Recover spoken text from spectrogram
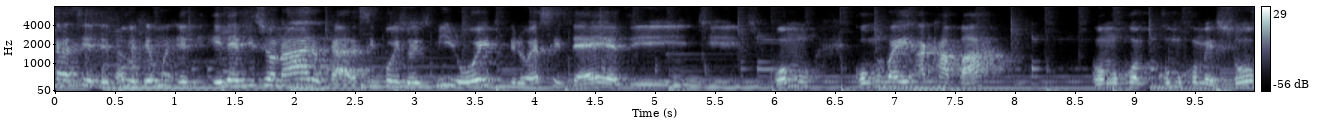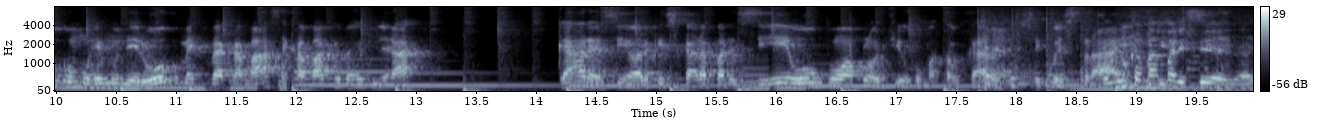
cara, assim, ele, pô, ele, uma, ele, ele, é visionário, cara. Assim, pô, em 2008 criou essa ideia de, de, de como, como vai acabar, como, como começou, como remunerou, como é que vai acabar, se acabar, quem vai remunerar. Cara, assim, a hora que esse cara aparecer, ou vão aplaudir, ou vão matar o cara, é. vão sequestrar. Ele nunca vai aparecer. Né?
